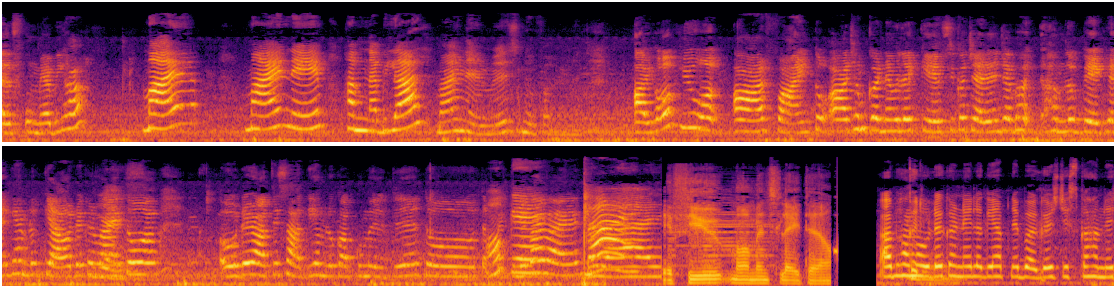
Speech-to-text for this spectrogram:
myself Umya Biha. My my name Hamna Bilal. My name is Nufar. I hope you are fine तो आज हम करने वाले के एफ़ सी का चैलेंज अब हम लोग देख रहे हैं कि हम लोग क्या ऑर्डर करवाएँ Yes. तो ऑर्डर आते साथ ही हम लोग आपको मिलते हैं तो तब तक Okay. Bye bye A few moments later. अब हम ऑर्डर करने लगे हैं अपने बर्गर्स जिसका हमने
